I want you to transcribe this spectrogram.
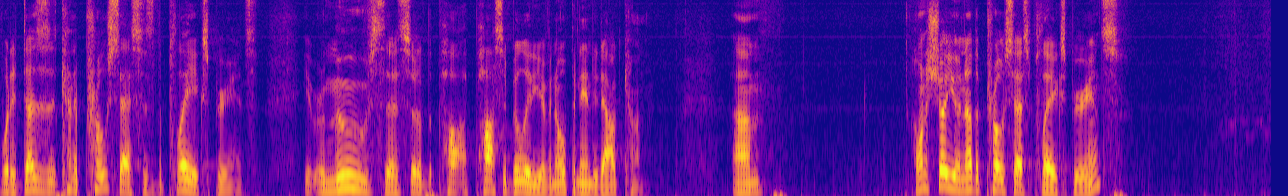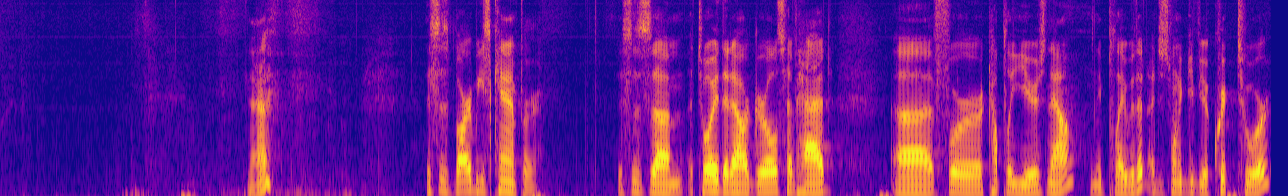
what it does is it kind of processes the play experience it removes the sort of the po- possibility of an open-ended outcome. Um, I want to show you another process play experience. Yeah? This is Barbie's Camper. This is um, a toy that our girls have had uh, for a couple of years now, and they play with it. I just want to give you a quick tour.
